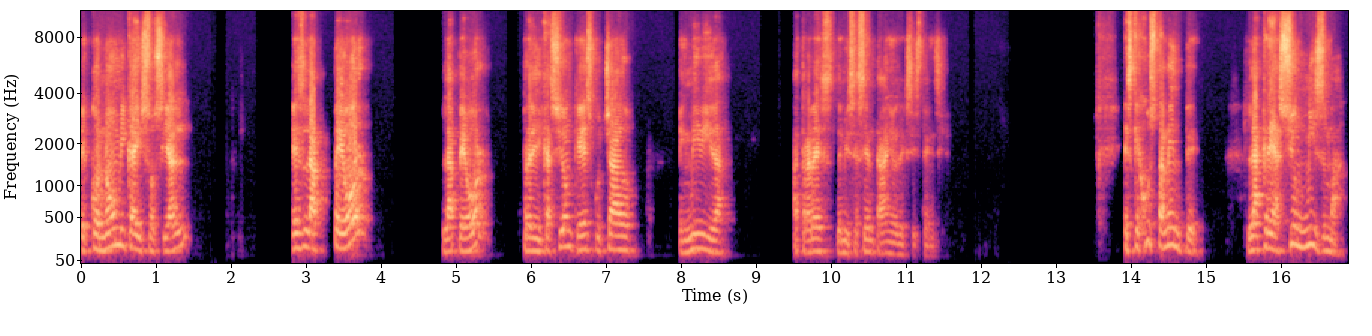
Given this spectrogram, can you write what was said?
económica y social es la peor, la peor predicación que he escuchado en mi vida a través de mis 60 años de existencia. Es que justamente la creación misma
